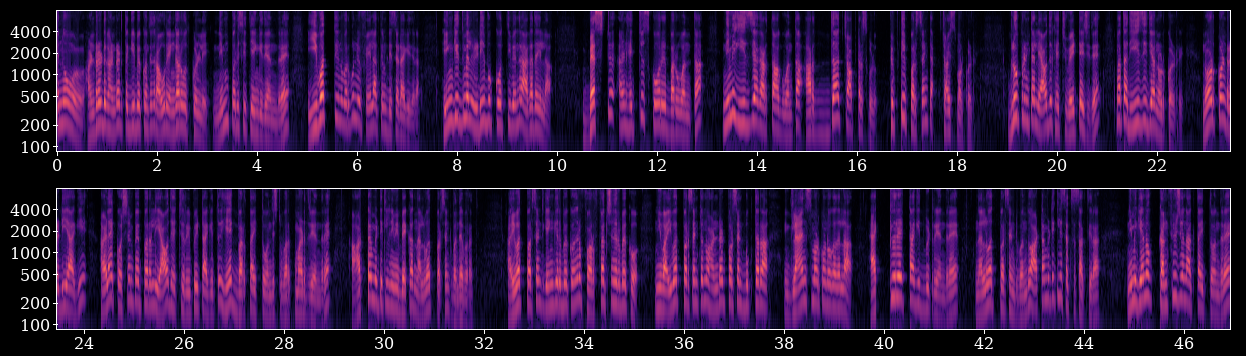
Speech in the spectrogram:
ಏನು ಹಂಡ್ರೆಡ್ಗೆ ಹಂಡ್ರೆಡ್ ತೆಗಿಬೇಕು ಅಂತಂದ್ರೆ ಅವ್ರು ಹೆಂಗಾರು ಓದ್ಕೊಳ್ಳಿ. ನಿಮ್ಮ ಪರಿಸ್ಥಿತಿ ಹೆಂಗಿದೆ ಅಂದರೆ ಇವತ್ತಿನವರೆಗೂ ನೀವು ಫೇಲ್ ಆಗ್ತೀವಿ ಡಿಸೈಡ್ ಆಗಿದ್ದೀರಾ. ಹಿಂಗಿದ್ಮೇಲೆ ಇಡೀ ಬುಕ್ ಓದ್ತೀವಿ ಅಂದರೆ ಆಗೋದೇ ಇಲ್ಲ. ಬೆಸ್ಟ್ ಆ್ಯಂಡ್ ಹೆಚ್ಚು ಸ್ಕೋರ್ ಬರುವಂಥ ನಿಮಗೆ ಈಸಿಯಾಗಿ ಅರ್ಥ ಆಗುವಂಥ ಅರ್ಧ ಚಾಪ್ಟರ್ಸ್ಗಳು ಫಿಫ್ಟಿ ಪರ್ಸೆಂಟ್ ಚಾಯ್ಸ್ ಮಾಡ್ಕೊಳ್ರಿ. ಬ್ಲೂ ಪ್ರಿಂಟಲ್ಲಿ ಯಾವುದಕ್ಕೆ ಹೆಚ್ಚು ವೆಯ್ಟೇಜ್ ಇದೆ, ಮತ್ತು ಅದು ಈಸಿ ಇದೆಯಾ ನೋಡ್ಕೊಳ್ರಿ. ನೋಡ್ಕೊಂಡು ರೆಡಿಯಾಗಿ ಹಳೆ ಕ್ವಶನ್ ಪೇಪರಲ್ಲಿ ಯಾವ್ದು ಹೆಚ್ಚು ರಿಪೀಟ್ ಆಗಿತ್ತು, ಹೇಗೆ ಬರ್ತಾ ಇತ್ತು ಒಂದಿಷ್ಟು ವರ್ಕ್ ಮಾಡಿದ್ರಿ ಅಂದರೆ ಆಟೋಮೆಟಿಕ್ಲಿ ನಿಮಗೆ ಬೇಕಾದ ನಲ್ವತ್ತು ಪರ್ಸೆಂಟ್ ಬಂದೇ ಬರುತ್ತೆ. ಐವತ್ತು ಪರ್ಸೆಂಟ್ಗೆ ಹೆಂಗಿರಬೇಕು ಅಂದರೆ ಪರ್ಫೆಕ್ಷನ್ ಇರಬೇಕು. ನೀವು ಐವತ್ತು ಪರ್ಸೆಂಟನ್ನು ಹಂಡ್ರೆಡ್ ಪರ್ಸೆಂಟ್ ಬುಕ್ ಥರ ಗ್ಲ್ಯಾನ್ಸ್ ಮಾಡ್ಕೊಂಡು ಹೋಗೋದಲ್ಲ ಆ್ಯಕ್ಯುರೇಟಾಗಿ ಇದ್ಬಿಟ್ರಿ ಅಂದರೆ ನಲ್ವತ್ತು ಪರ್ಸೆಂಟ್ ಬಂದು ಆಟೋಮೆಟಿಕ್ಲಿ ಸಕ್ಸಸ್ ಆಗ್ತೀರಾ? ನಿಮಗೇನೋ ಕನ್ಫ್ಯೂಷನ್ ಆಗ್ತಾ ಇತ್ತು ಅಂದರೆ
